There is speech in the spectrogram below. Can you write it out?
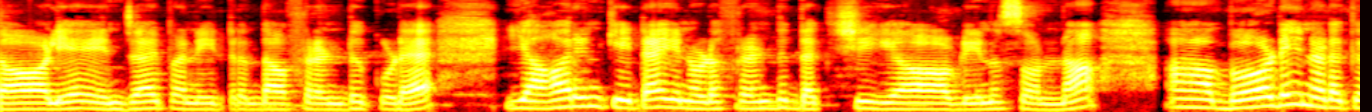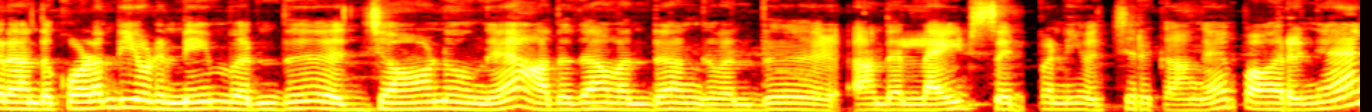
ஜாலியாக என்ஜாய் பண்ணிகிட்டு இருந்தா ஃப்ரெண்டு கூட. யாருன்னு கேட்டால் என்னோடய ஃப்ரெண்டு தக்ஷியா அப்படின்னு சொன்னால் பர்த்டே நடக்கிற அந்த குழந்தையோட நேம் வந்து வந்து ஜானுங்க. அதை தான் வந்து அங்கே வந்து அந்த லைட் செட் பண்ணி வச்சுருக்காங்க. பாருங்கள்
